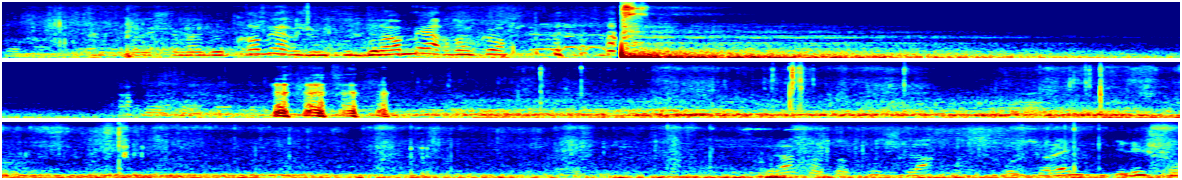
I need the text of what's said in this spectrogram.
pendant Le chemin de travers, je me fous de la merde encore. Parce que là, quand on touche là, au soleil, il est chaud.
